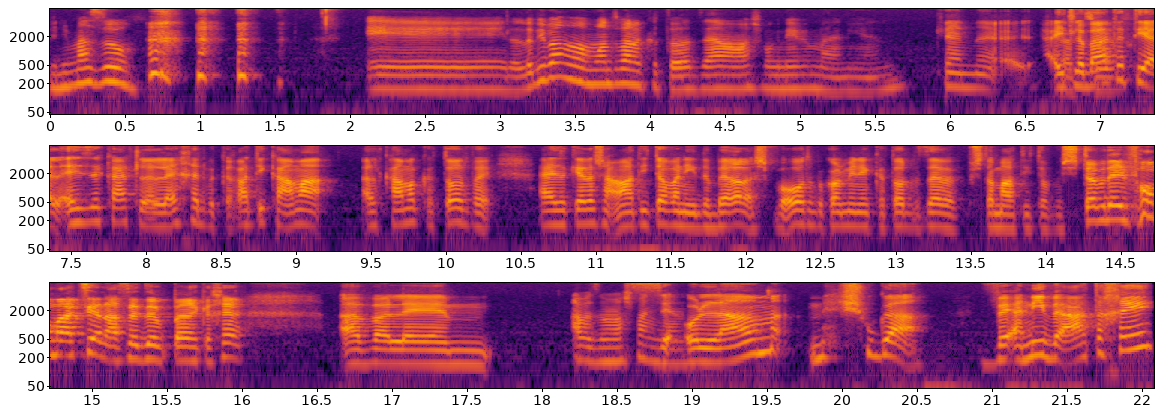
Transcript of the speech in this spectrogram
בנימה זו. אה, לא דיברנו המון זמן על כתות, זה היה ממש מגניב ומעניין. כן, אה, התלבטתי על איזה כת ללכת, וקראתי כמה, על כמה כתות, והיה איזה קטע שאמרתי, טוב, אני אדבר על השוואות בכל מיני כתות וזה, ופשוט אמרתי, טוב, יש יותר מדי אינפורמציה, נעשה את זה בפרק אחר. אבל אמ, אבל זה ממש זה מעניין. עולם משוגע. ואני ואת, אחי,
